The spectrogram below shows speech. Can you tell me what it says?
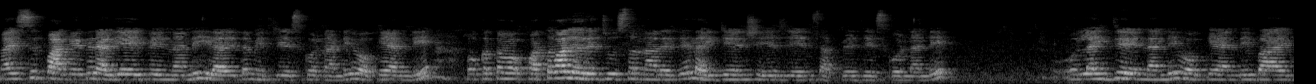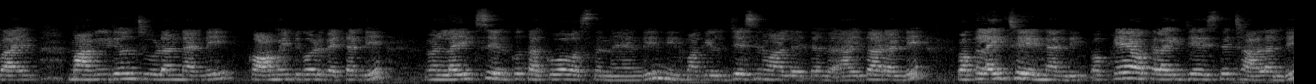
మైసూర్ పాక్ అయితే రెడీ అయిపోయిందండి. ఇలా అయితే మీరు చేసుకోండి ఓకే అండి. ఒక కొత్త వాళ్ళు ఎవరైనా చూస్తున్నారైతే లైక్ చేయండి షేర్ చేయండి సబ్స్క్రైబ్ చేసుకోండి అండి లైక్ చేయండి అండి ఓకే అండి బాయ్ బాయ్. మా వీడియోలు చూడండి అండి కామెంట్ కూడా పెట్టండి. లైక్స్ ఎందుకు తక్కువ వస్తున్నాయండి? మీరు మాకు హెల్ప్ చేసిన వాళ్ళు అయితే అవుతారండి. ఒక లైక్ చేయండి అండి ఒకే ఒక లైక్ చేస్తే చాలండి.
